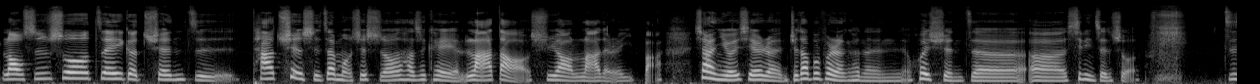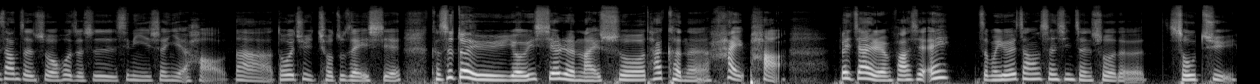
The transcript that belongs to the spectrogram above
老实说，这一个圈子，它确实在某些时候，它是可以拉到需要拉的人一把。像有一些人，绝大部分人可能会选择呃心理诊所、智商诊所，或者是心理医生也好，那都会去求助这一些。可是对于有一些人来说，他可能害怕被家里人发现，哎。怎么有一张身心诊所的收据？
